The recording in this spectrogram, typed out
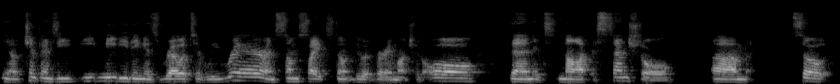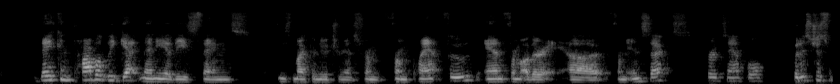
you know, chimpanzee eat, meat eating is relatively rare and some sites don't do it very much at all, then it's not essential. Um, so they can probably get many of these things, these micronutrients from, from plant food and from other, uh, from insects, for example, but it's just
